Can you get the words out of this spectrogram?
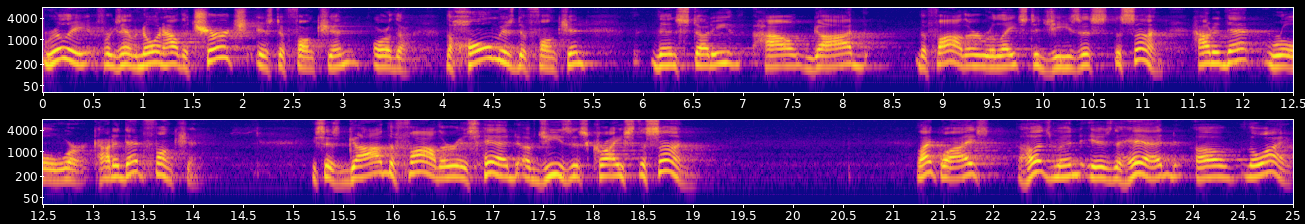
really, for example, knowing how the church is to function or the, the home is to function, then study how God the Father relates to Jesus the Son. How did that role work? How did that function? He says, God the Father is head of Jesus Christ the Son. Likewise, the husband is the head of the wife.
